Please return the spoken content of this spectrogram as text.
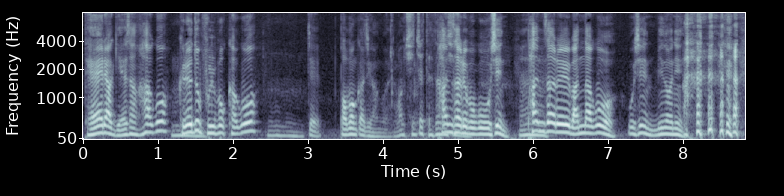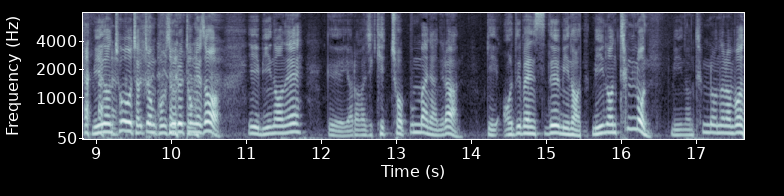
대략 예상하고 음. 그래도 불복하고 음. 법원까지 간 거예요. 어, 진짜 대단하시네. 판사를 보고 오신 아. 판사를 만나고 오신 민원인 민원 초절정 고수를 통해서 이 민원의 그 여러 가지 기초뿐만이 아니라 이 어드밴스드 민원 민원 특론 민원 특론을 한번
